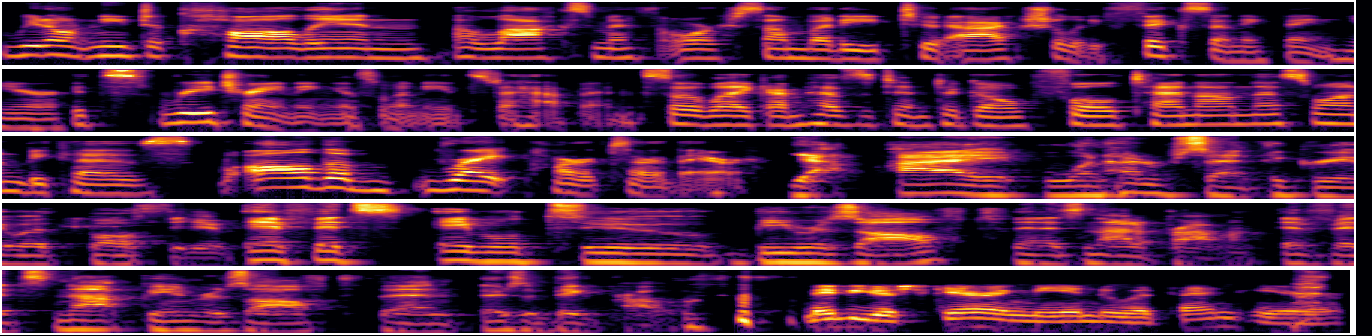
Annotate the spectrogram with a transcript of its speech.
we don't need to call in a locksmith or somebody to actually fix anything here. It's retraining is what needs to happen. So like I'm hesitant to go full 10 on this one because all the right parts are there. Yeah, I 100% agree with both of you. If it's able to be resolved, then it's not a problem. If it's not being resolved, then there's a big problem. Maybe you're scaring me into a 10 here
